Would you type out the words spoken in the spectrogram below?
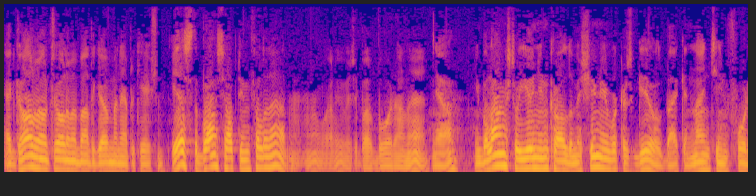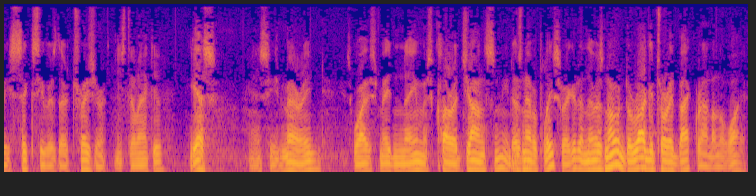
Had Caldwell told him about the government application? Yes, the boss helped him fill it out. Uh-huh. Well, he was above board on that. Yeah. He belongs to a union called the Machinery Workers Guild. Back in 1946, he was their treasurer. He's still active? Yes. Yes, he's married. His wife's maiden name is Clara Johnson. He doesn't have a police record, and there was no derogatory background on the wife.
